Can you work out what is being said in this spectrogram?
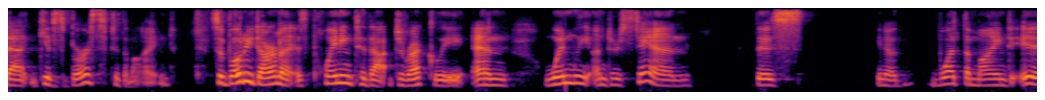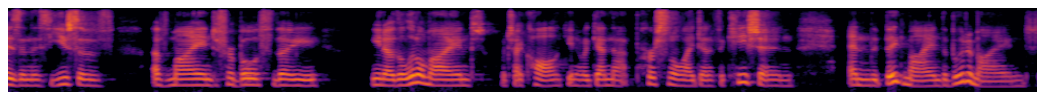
that gives birth to the mind. So Bodhidharma is pointing to that directly. And when we understand this you know what the mind is and this use of of mind for both the you know the little mind which i call you know again that personal identification and the big mind the buddha mind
